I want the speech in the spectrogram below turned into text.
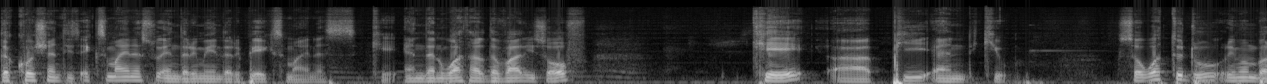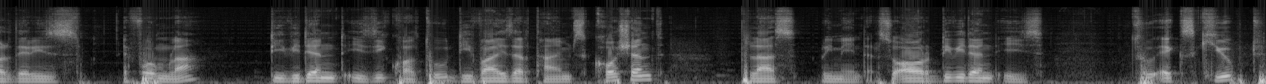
The quotient is x minus 2 and the remainder px minus k. And then what are the values of k, uh, p, and q? So what to do? Remember there is a formula. Dividend is equal to divisor times quotient plus remainder. So our dividend is 2x cubed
